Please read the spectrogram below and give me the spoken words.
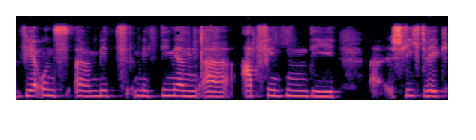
wir uns äh, mit, mit Dingen äh, abfinden, die äh, schlichtweg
